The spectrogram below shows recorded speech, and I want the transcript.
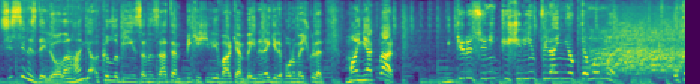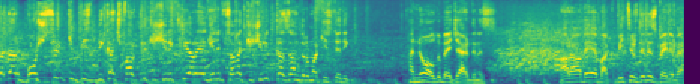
Sizsiniz deli olan hangi akıllı bir insanın zaten bir kişiliği varken beynine girip onu meşgul et. Manyaklar. Bir kere senin kişiliğin falan yok tamam mı? O kadar boşsun ki biz birkaç farklı kişilik bir araya gelip sana kişilik kazandırmak istedik. Ha ne oldu becerdiniz. Harabeye bak bitirdiniz beni be.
